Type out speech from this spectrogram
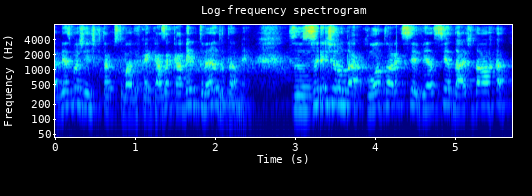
a mesma gente que está acostumada a ficar em casa acaba entrando também. Se a gente não dá conta, a hora que você vê a ansiedade dá uma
